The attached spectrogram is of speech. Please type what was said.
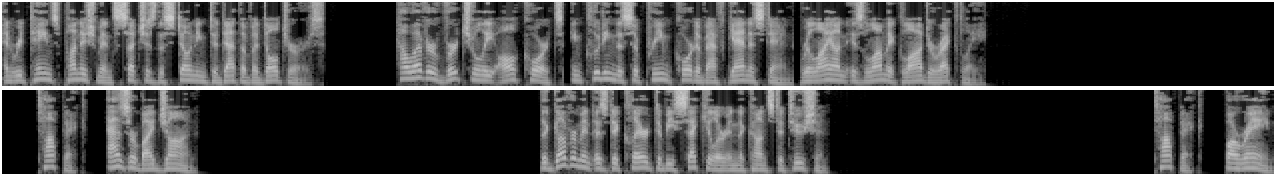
and retains punishments such as the stoning to death of adulterers. However virtually all courts, including the Supreme Court of Afghanistan, rely on Islamic law directly. Azerbaijan The government is declared to be secular in the constitution. Bahrain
